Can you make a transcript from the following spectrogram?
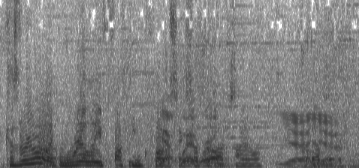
Because we were uh, like really fucking close, Yeah, except we're for that almost final. Yeah, That yeah. was-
